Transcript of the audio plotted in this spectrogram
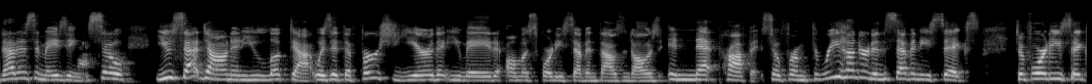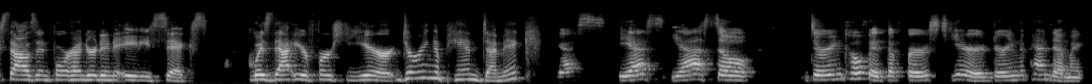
That is amazing. Yeah. So you sat down and you looked at was it the first year that you made almost $47,000 in net profit? So from 376 to 46,486 was that your first year during a pandemic? Yes. Yes. Yeah. So during COVID, the first year during the pandemic,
